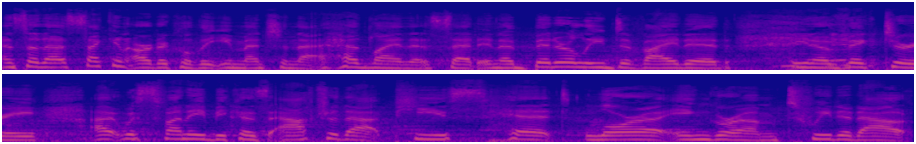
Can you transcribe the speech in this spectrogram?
And so that second article that you mentioned, that headline that said in a bitterly divided, you know, victory. Uh, it was funny because after that piece hit, Laura Ingraham tweeted out,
